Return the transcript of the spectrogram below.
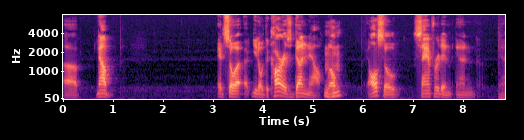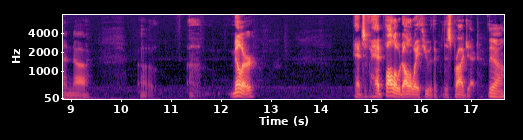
Uh, now, and so uh, you know the car is done now. Well, Mhm. also Sanford and and and uh, Miller had had followed all the way through the, this project, Yeah.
